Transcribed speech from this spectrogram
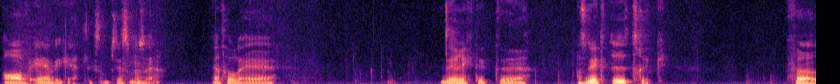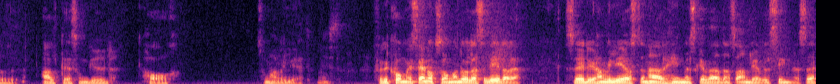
av evighet, liksom, precis som du säger. Jag tror det är, det är riktigt, eh, alltså det är ett uttryck för allt det som Gud har, som han vill ge. För det kommer ju sen också, om man då läser vidare, så är det ju, han vill ge oss den här himmelska världens andliga välsignelse.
